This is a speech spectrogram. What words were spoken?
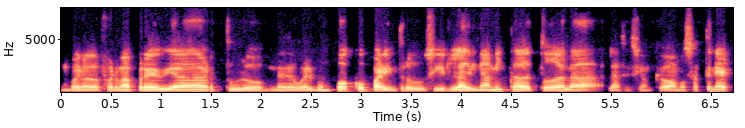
Bueno, de forma previa, Arturo, me devuelvo un poco para introducir la dinámica de toda la, sesión que vamos a tener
